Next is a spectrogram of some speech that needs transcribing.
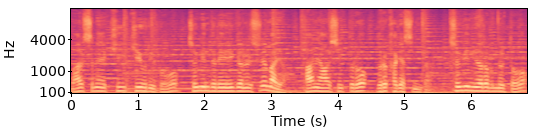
말씀에 귀 기울이고 주민들의 의견을 수렴하여 반영할 수 있도록 노력하겠습니다. 주민 여러분들도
